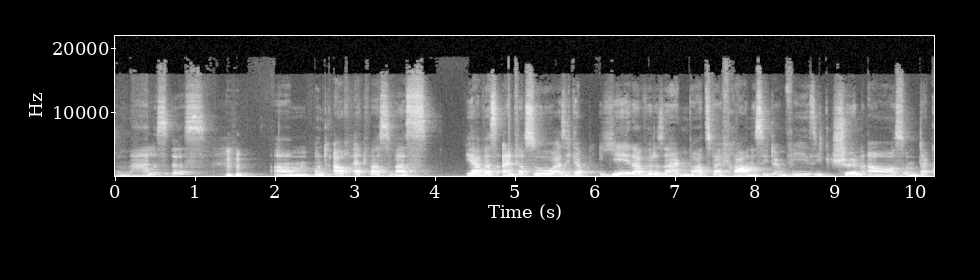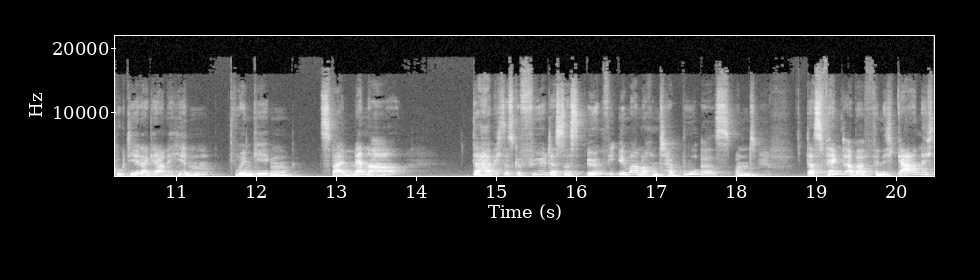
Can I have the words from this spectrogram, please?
Normales ist. Mhm. Ähm, und auch etwas, was ja, was einfach so, also ich glaube, jeder würde sagen, boah, zwei Frauen, das sieht irgendwie, sieht schön aus und da guckt jeder gerne hin. Wohingegen zwei Männer da habe ich das Gefühl, dass das irgendwie immer noch ein Tabu ist. Und das fängt aber, finde ich, gar nicht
